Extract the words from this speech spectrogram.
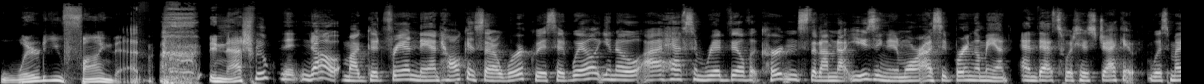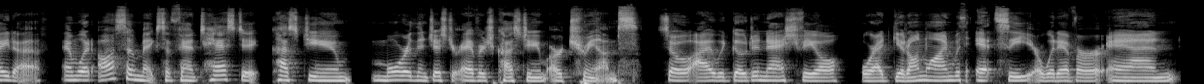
Where do you find that? In Nashville? No, my good friend Nan Hawkins that I work with said, Well, you know, I have some red velvet curtains that I'm not using anymore. I said, Bring them in. And that's what his jacket was made of. And what also makes a fantastic costume more than just your average costume are trims. So I would go to Nashville or I'd get online with Etsy or whatever and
